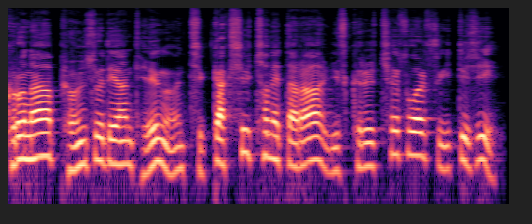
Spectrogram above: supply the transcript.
그러나 변수에 대한 대응은 즉각 실천에 따라 리스크를 최소화할 수 있듯이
